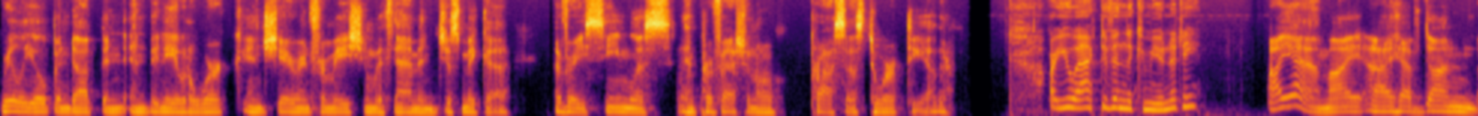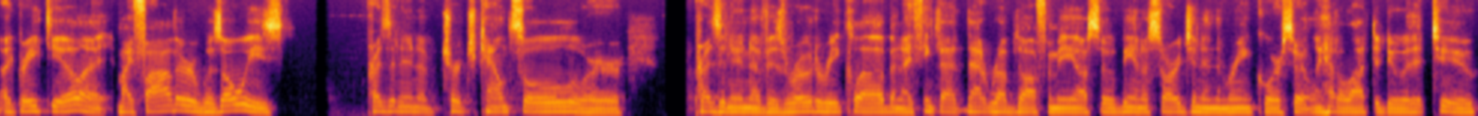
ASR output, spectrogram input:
really opened up and, and been able to work and share information with them and just make a, a very seamless and professional process to work together. Are you active in the community? I am. I, I have done a great deal. Uh, my father was always president of church council or president of his Rotary Club. And I think that that rubbed off of me. Also, being a sergeant in the Marine Corps certainly had a lot to do with it too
